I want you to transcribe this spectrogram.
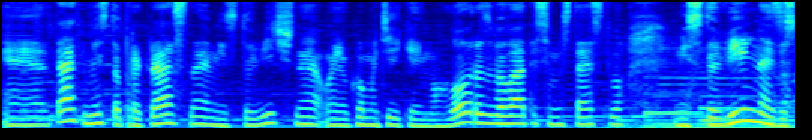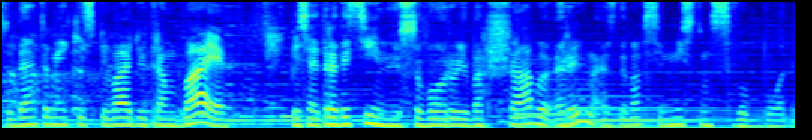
Е, так, місто прекрасне, місто вічне, у якому тільки й могло розвиватися мистецтво, місто вільне зі студентами, які співають у трамваях. Після традиційної суворої Варшави Рим здавався містом свободи.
